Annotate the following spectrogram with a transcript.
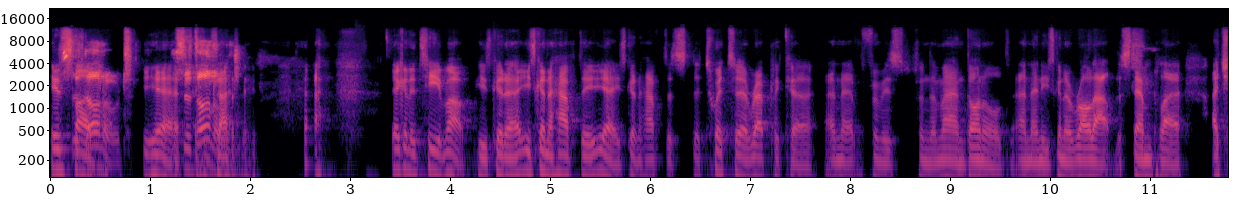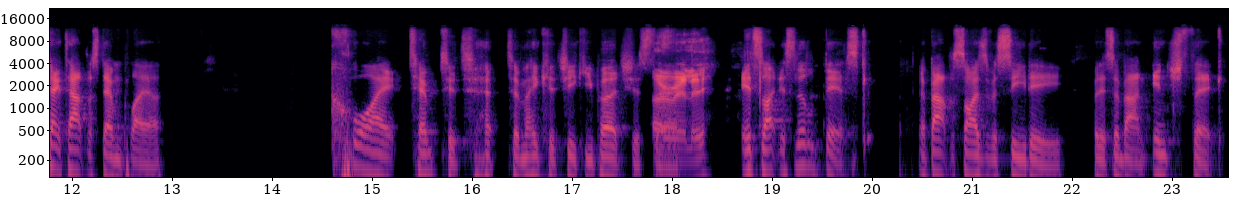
It's Donald. Yeah, it's Donald. Exactly. They're going to team up. He's gonna he's gonna have the yeah he's gonna have the, the Twitter replica and then from his from the man Donald and then he's going to roll out the stem player. I checked out the stem player. Quite tempted to, to make a cheeky purchase. Oh, there. Oh really? It's like this little disc about the size of a CD, but it's about an inch thick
